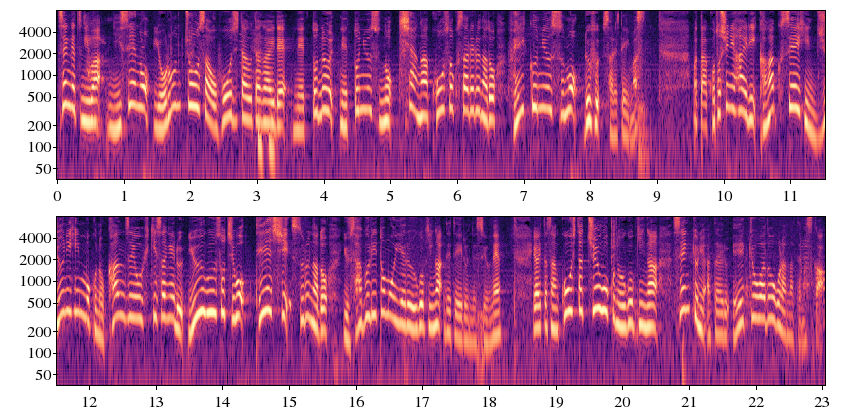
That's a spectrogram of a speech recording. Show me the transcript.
先月には偽の世論調査を報じた疑いでネットネットニュースの記者が拘束されるなどフェイクニュースも流布されています。また今年に入り化学製品12品目の関税を引き下げる優遇措置を停止するなど揺さぶりともいえる動きが出ているんですよね。八板さんこうした中国の動きが選挙に与える影響はどうご覧になってますか？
